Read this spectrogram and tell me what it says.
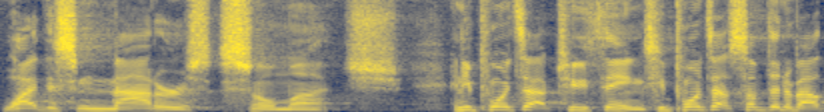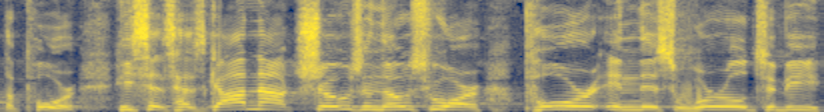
why this matters so much. And he points out two things. He points out something about the poor. He says, Has God not chosen those who are poor in this world to be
